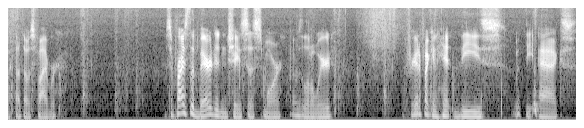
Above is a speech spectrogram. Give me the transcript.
I thought that was fiber. I'm surprised the bear didn't chase us more. That was a little weird. I forget if I can hit these with the axe.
